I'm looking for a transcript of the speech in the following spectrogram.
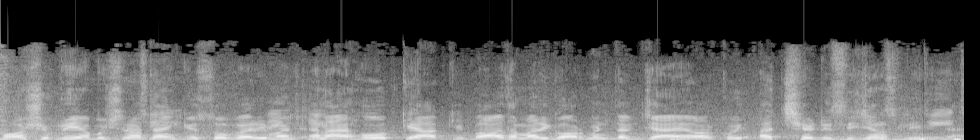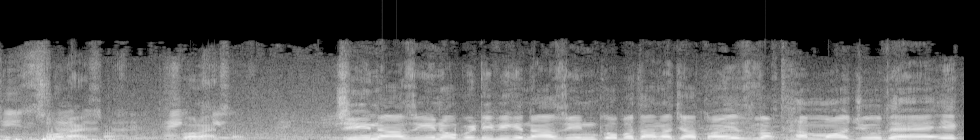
बहुत शुक्रिया Bushra thank you so very much and I hope कि आपकी बात हमारी गवर्नमेंट तक जाए और कोई अच्छे डिसीज़न लिए। जी, नाजीन ओ टीवी के नाजीन को बताना चाहता हूँ इस वक्त हम मौजूद हैं एक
